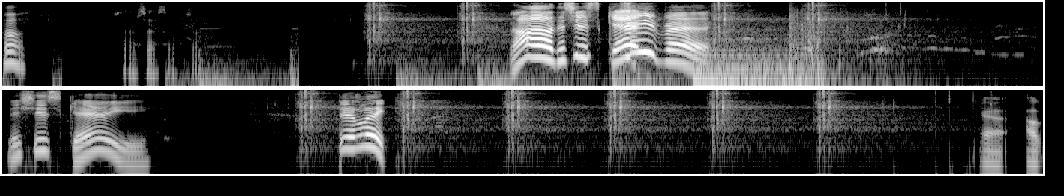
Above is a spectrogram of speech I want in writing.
Huh. Stop, stop, stop, stop. No, this is scary, bruh. This is scary. Dude, look. Yeah, I'll.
